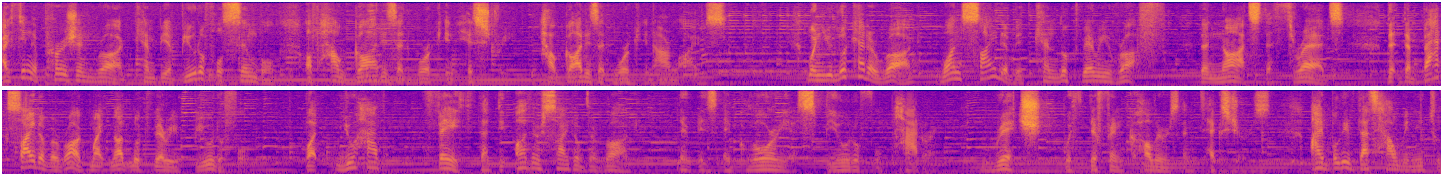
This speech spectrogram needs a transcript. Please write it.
I think a Persian rug can be a beautiful symbol of how God is at work in history, how God is at work in our lives. When you look at a rug, one side of it can look very rough. The knots, the threads, the, the back side of a rug might not look very beautiful, but you have faith that the other side of the rug, there is a glorious, beautiful pattern, rich with different colors and textures. I believe that's how we need to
